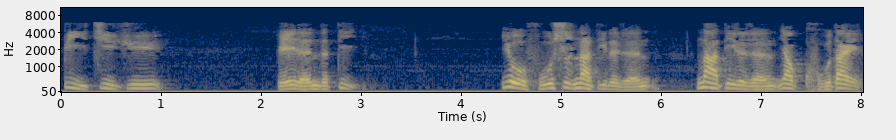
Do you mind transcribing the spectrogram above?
必寄居别人的地，又服侍那地的人，那地的人要苦待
